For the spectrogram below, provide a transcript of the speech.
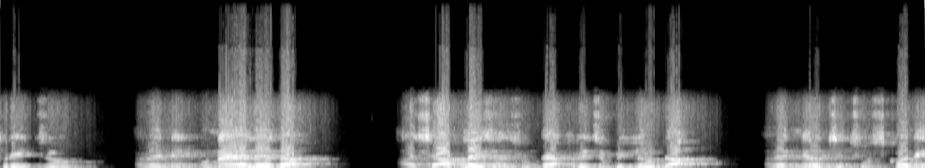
ఫ్రిడ్జ్ అవన్నీ ఉన్నాయా లేదా? ఆ షాప్ లైసెన్స్ ఉందా? ఫ్రిడ్జ్ బిల్లు ఉందా? అవన్నీ వచ్చి చూసుకొని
